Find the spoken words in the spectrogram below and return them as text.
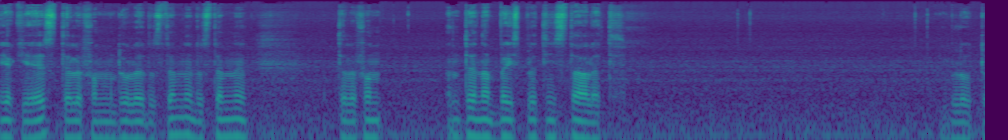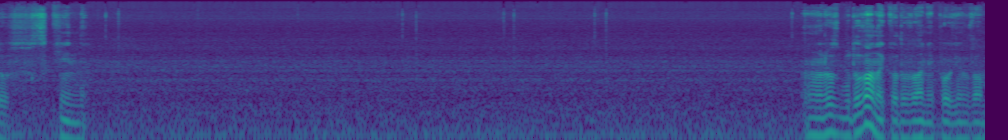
Jak jest? Telefon module dostępny, dostępny. Telefon antena baseplate installed. Bluetooth skin. Rozbudowane kodowanie, powiem Wam.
